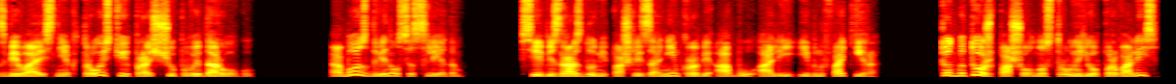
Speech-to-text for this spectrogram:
сбивая снег тростью и прощупывая дорогу. Босс двинулся следом. Все без раздумий пошли за ним, кроме Абу Али ибн Факира. Тот бы тоже пошел, но струны его порвались,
